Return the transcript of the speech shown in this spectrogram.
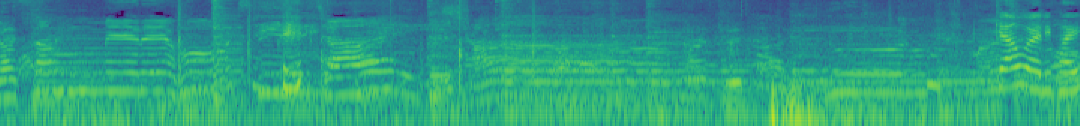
कसम मेरे हो क्या हुआ अली भाई?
